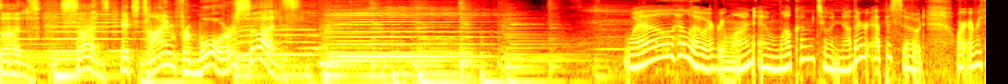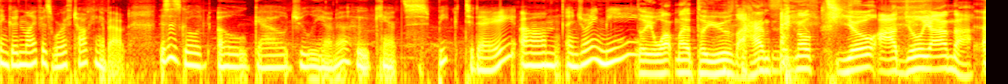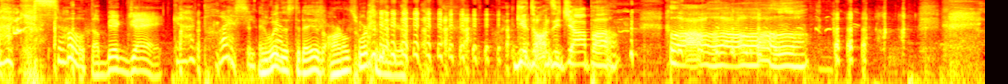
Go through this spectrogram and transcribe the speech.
Suds, suds. It's time for more suds. Well, hello everyone, and welcome to another episode where everything good in life is worth talking about. This is good old gal Juliana, who can't speak today. Um, and joining me, Do you want me to use the hand signals? you are Juliana, I guess so. the big J. God bless you. And with I- us today is Arnold Schwarzenegger. Get on the chopper.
